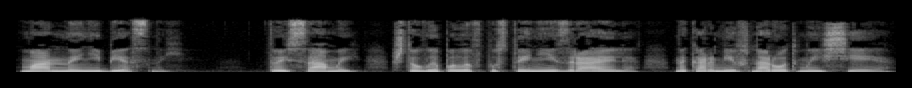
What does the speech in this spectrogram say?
манной небесной, той самой, что выпала в пустыне Израиля, накормив народ Моисея.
